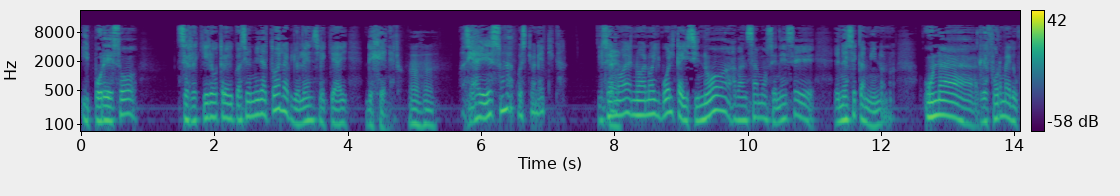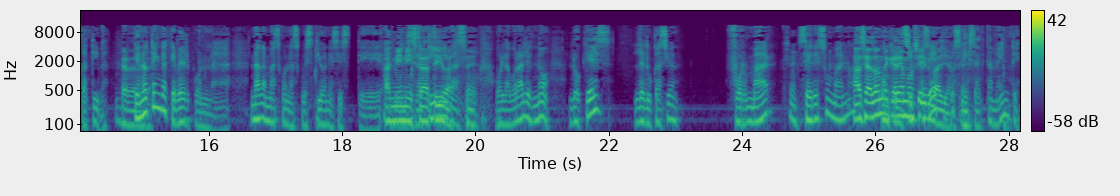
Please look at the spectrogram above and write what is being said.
Y por eso se requiere otra educación. Mira, toda la violencia que hay de género. O sea, es una cuestión ética. O sea, no, hay, no, no hay vuelta. Y si no avanzamos en ese, en ese camino, ¿no? Una reforma educativa que no tenga que ver con la nada más con las cuestiones este administrativas, o, laborales no. Lo que es la educación formar seres humanos hacia dónde queremos ir vaya exactamente.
